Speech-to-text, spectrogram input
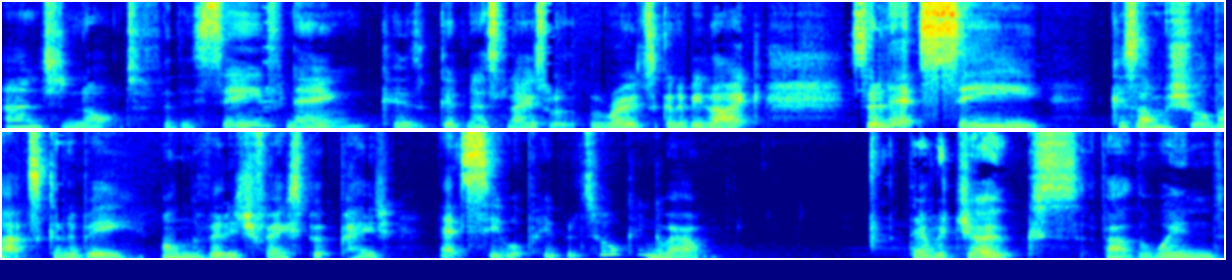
and not for this evening because goodness knows what the roads are going to be like. So let's see, because I'm sure that's going to be on the village Facebook page. Let's see what people are talking about. There are jokes about the wind.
